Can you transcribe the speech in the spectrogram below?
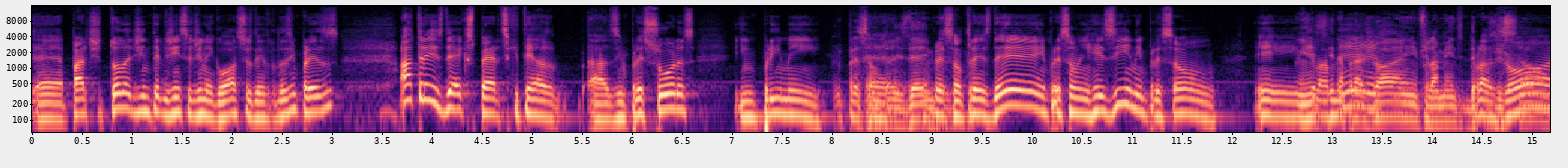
é, parte toda de inteligência de negócios dentro das empresas. A 3D Experts, que tem a- as impressoras, imprimem Impressão é, 3D, impressão 3D, impressão em resina, impressão em, em resina para joia, em filamento de deposição,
